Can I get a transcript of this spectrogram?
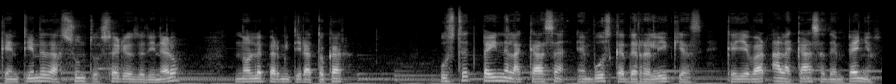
que entiende de asuntos serios de dinero no le permitirá tocar. Usted peina la casa en busca de reliquias que llevar a la casa de empeños,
